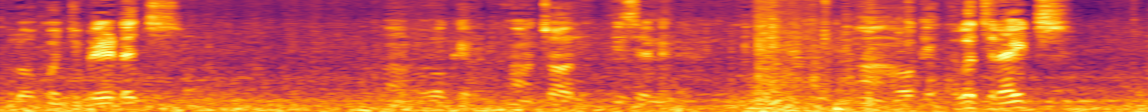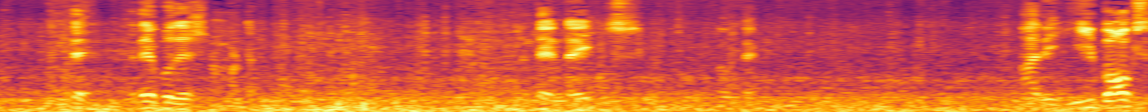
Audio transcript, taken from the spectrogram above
స్లో కొంచెం బ్రేక్ టచ్ ఓకే. చాలు తీసేయండి. ఓకే వెళ్ళొచ్చు రైట్ అంతే అదే పొజిషన్ అనమాట అంతే రైట్ ఓకే అది ఈ బాక్స్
